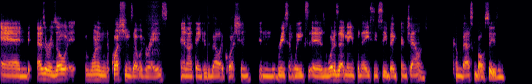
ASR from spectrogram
and as a result, it, one of the questions that was raised, and I think is a valid question in recent weeks, is what does that mean for the ACC Big Ten Challenge come basketball season?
